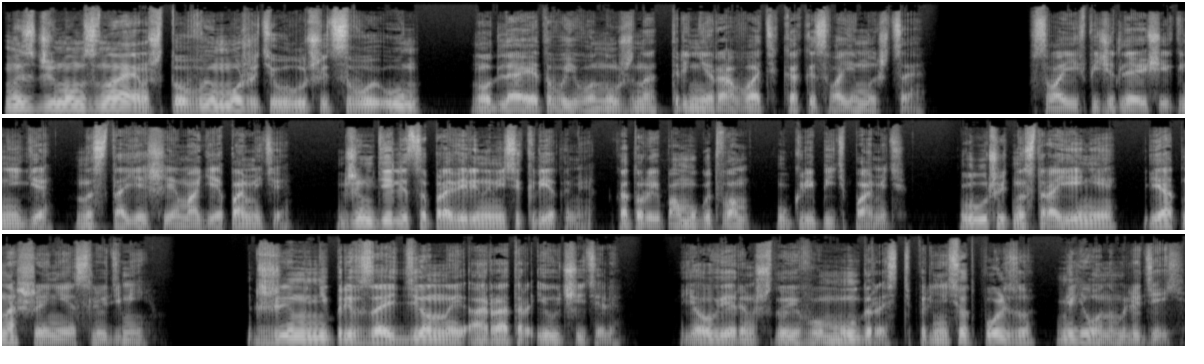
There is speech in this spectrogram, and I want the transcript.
Мы с Джимом знаем, что вы можете улучшить свой ум, но для этого его нужно тренировать, как и свои мышцы. В своей впечатляющей книге «Настоящая магия памяти» Джим делится проверенными секретами, которые помогут вам укрепить память, улучшить настроение и отношения с людьми. Джим – непревзойденный оратор и учитель. Я уверен, что его мудрость принесет пользу миллионам людей.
